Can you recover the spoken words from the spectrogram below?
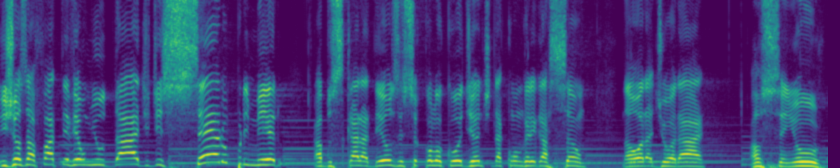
E Josafá teve a humildade de ser o primeiro a buscar a Deus e se colocou diante da congregação na hora de orar ao Senhor.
